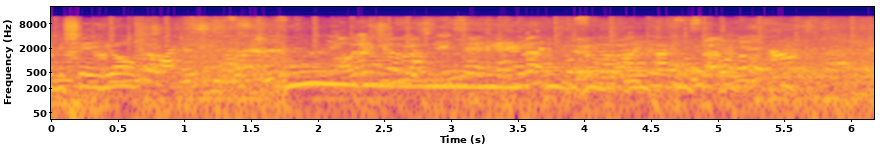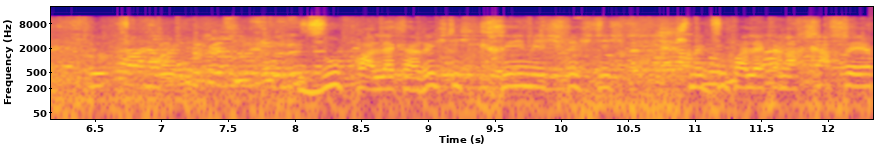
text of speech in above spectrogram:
Böyle bir şey yok. Super lecker, richtig cremig, richtig, schmeckt super lecker nach Kaffee.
